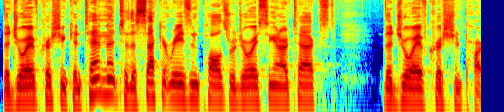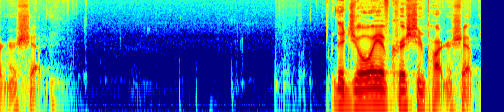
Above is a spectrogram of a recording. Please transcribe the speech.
the joy of Christian contentment to the second reason Paul's rejoicing in our text the joy of Christian partnership. The joy of Christian partnership.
